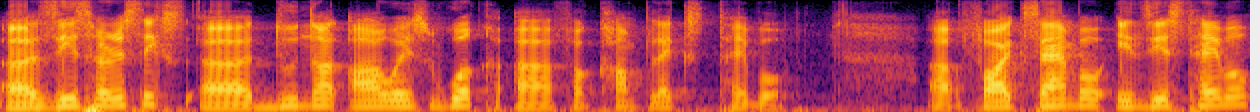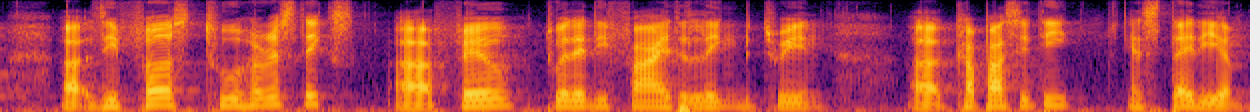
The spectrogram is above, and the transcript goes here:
uh, these heuristics uh, do not always work uh, for complex table. Uh, for example, in this table, the first two heuristics fail to identify the link between capacity and stadium,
